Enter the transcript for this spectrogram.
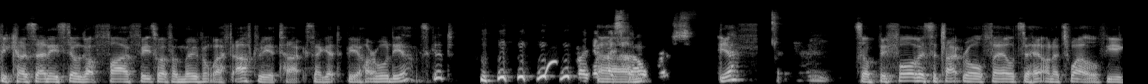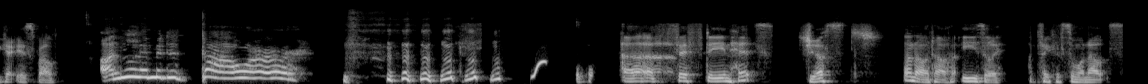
because then he's still got five feet worth of movement left after he attacks. And I get to be a horrible DM. It's good. If I get my Um, spell first. Yeah. So before this attack roll fails to hit on a 12, you get your spell. Unlimited power. Uh, 15 hits. Just. Oh, no, no, easily. I'm thinking of someone else.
